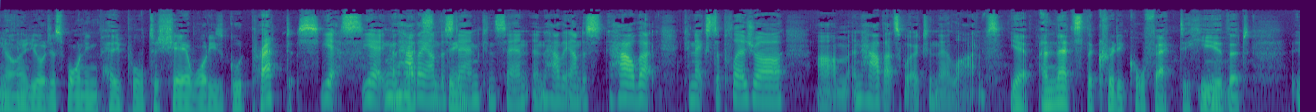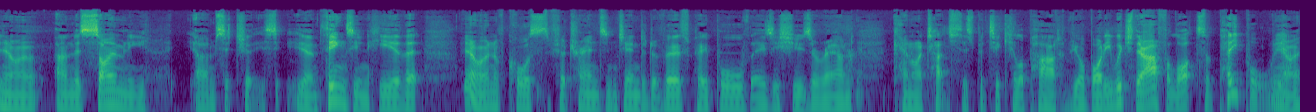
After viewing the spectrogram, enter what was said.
You know, you're just wanting people to share what is good practice. Yes, yeah, and, And how they the understand consent and how they under- how that connects to pleasure um, and how that's worked in their lives. Yeah, and that's the critical factor here. Mm. That you know, um, there's so many um, situ- you know, things in here that you know, and of course, for trans and gender diverse people, there's issues around can I touch this particular part of your body, which there are for lots of people. You Yeah. know,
